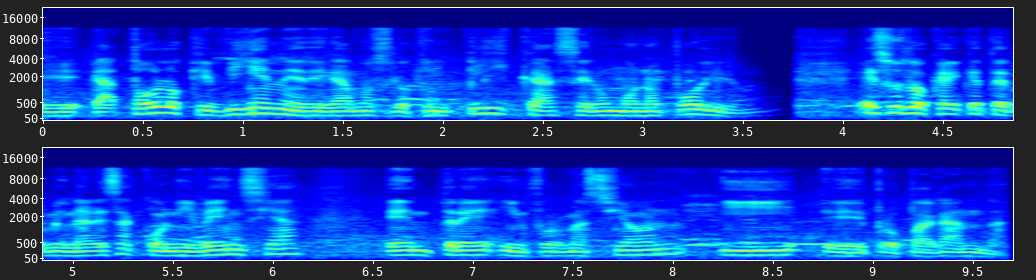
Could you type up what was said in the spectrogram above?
eh, a todo lo que viene, digamos, lo que implica ser un monopolio. Eso es lo que hay que terminar, esa connivencia entre información y eh, propaganda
